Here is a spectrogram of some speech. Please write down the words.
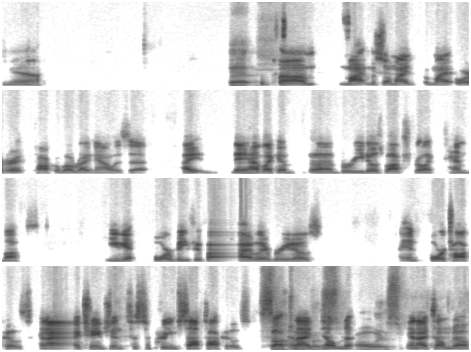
Yeah. But Um, my so my my order at Taco Bell right now is uh, I they have like a uh, burritos box for like ten bucks. You get four beefy five layer burritos and four tacos, and I changed into supreme soft tacos, soft tacos. And I tell them to- always. and I tell them to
